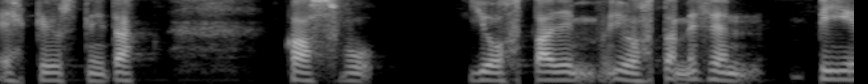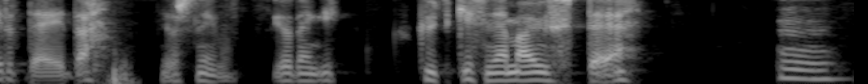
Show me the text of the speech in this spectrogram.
ehkä just niitä kasvujohtamisen piirteitä, jos niin jotenkin kytkisi nämä yhteen. Mm.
